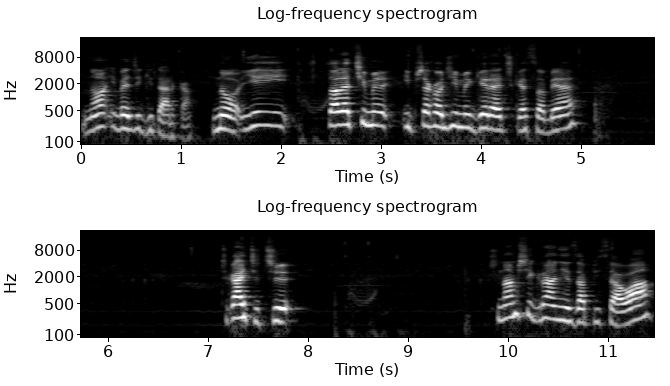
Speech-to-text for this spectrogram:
No i będzie gitarka. No i to lecimy i przechodzimy giereczkę sobie. Czekajcie, czy... Czy nam się gra nie zapisała?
